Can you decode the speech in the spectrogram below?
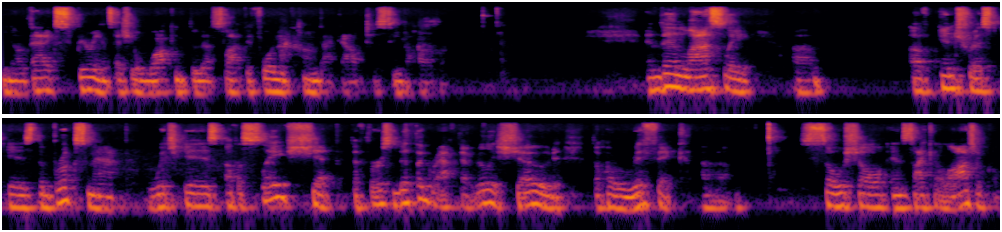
you know, that experience as you're walking through that slot before you come back out to see the harbor. And then lastly, um, of interest is the Brooks map, which is of a slave ship, the first lithograph that really showed the horrific um, social and psychological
